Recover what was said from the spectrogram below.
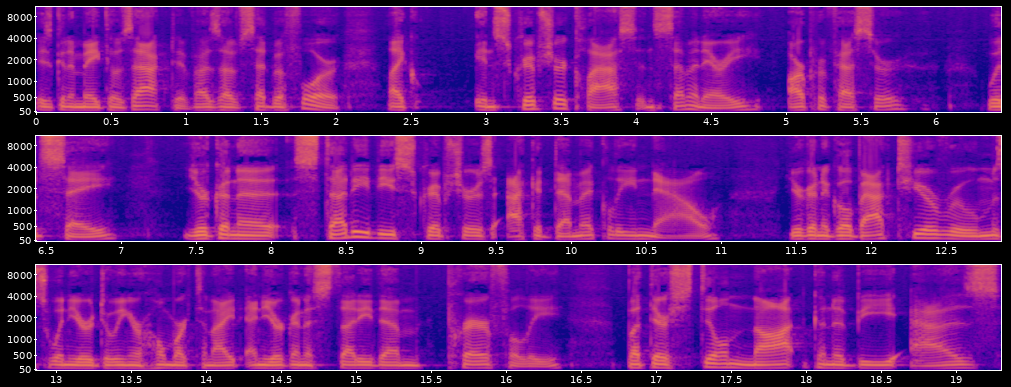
is going to make those active. As i've said before like in scripture class in seminary our professor would say you're going to study these scriptures academically now. You're going to go back to your rooms when you're doing your homework tonight and you're going to study them prayerfully but they're still not going to be as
